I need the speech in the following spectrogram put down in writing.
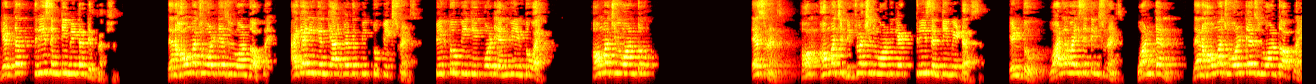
get the 3 centimeter deflection. Then how much voltage we want to apply? Again, you can calculate the peak to peak friends. Peak to peak equal to NV into Y. How much you want to? Yes, friends. How, how much deflection you want to get? 3 centimeters into. What are the Y setting, students? 110. Then how much voltage you want to apply?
